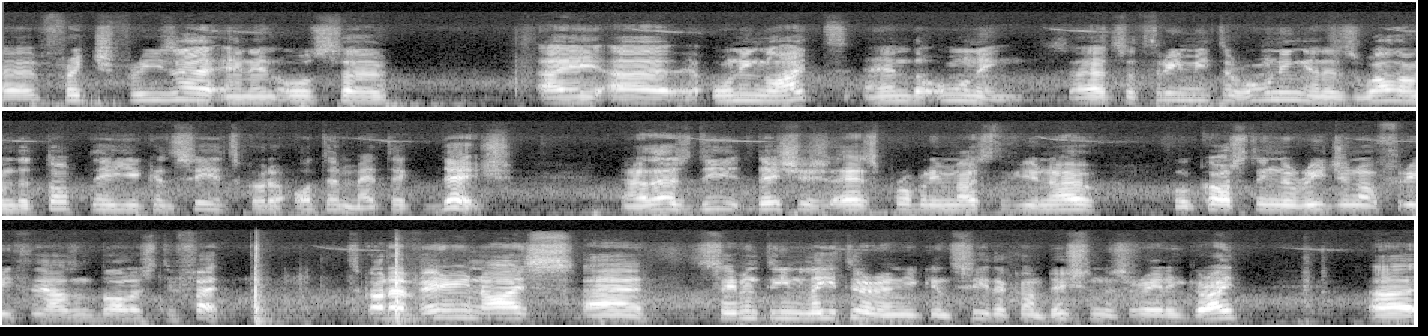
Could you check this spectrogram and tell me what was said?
uh, fridge freezer and then also a uh, awning light and the awning. So it's a three meter awning and as well on the top there you can see it's got an automatic dish. Now those dishes, as probably most of you know, will cost in the region of $3,000 to fit. It's got a very nice uh, 17 liter and you can see the condition is really great. Uh,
